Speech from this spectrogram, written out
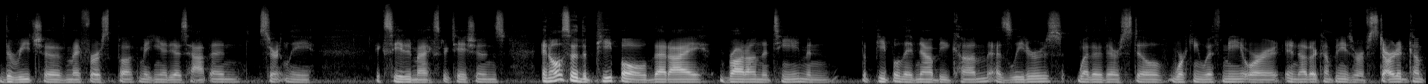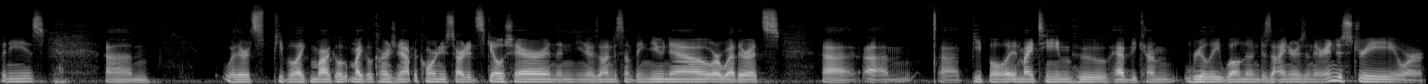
the reach of my first book, Making Ideas Happen, certainly exceeded my expectations, and also the people that I brought on the team and the people they've now become as leaders, whether they're still working with me or in other companies or have started companies. Um, whether it's people like Michael Michael Karnjanaprakorn who started Skillshare and then you know is on to something new now, or whether it's uh, um, uh, people in my team who have become really well-known designers in their industry or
